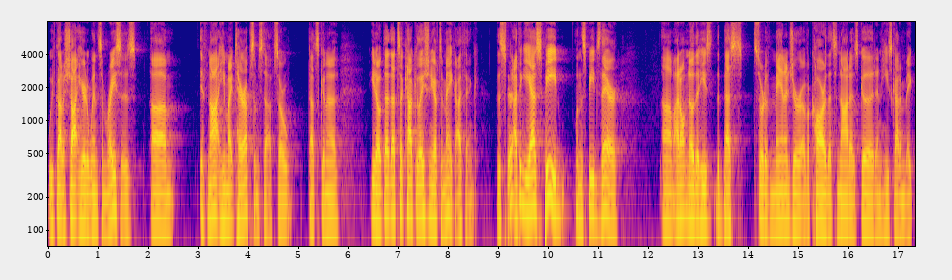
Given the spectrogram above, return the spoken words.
we've got a shot here to win some races. Um, if not, he might tear up some stuff. So that's gonna you know that that's a calculation you have to make. I think this. I think he has speed when the speed's there. Um, I don't know that he's the best sort of manager of a car that's not as good, and he's got to make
